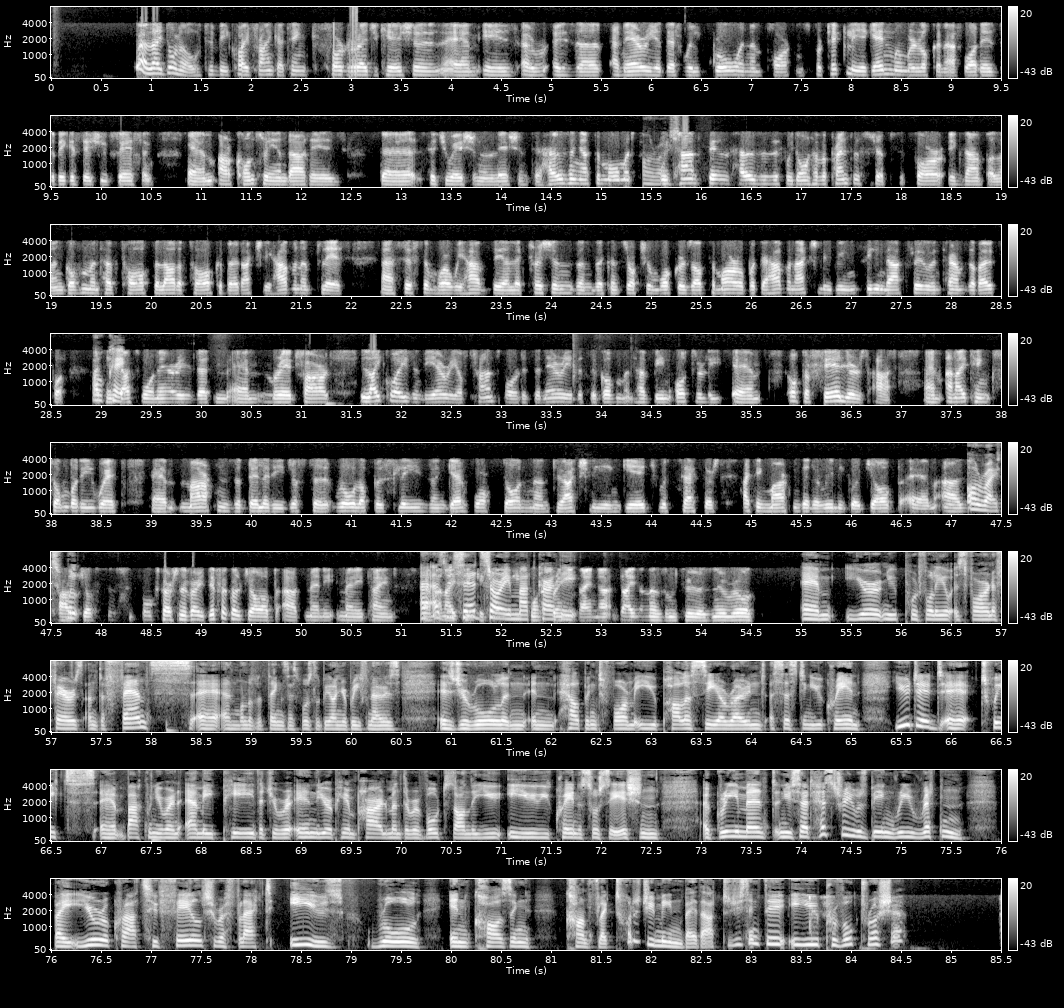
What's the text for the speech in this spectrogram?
Well, I don't know. To be quite frank, I think further education um, is a, is a, an area that will grow in importance, particularly again when we're looking at what is the biggest issue facing um, our country, and that is the situation in relation to housing at the moment. Right. We can't build houses if we don't have apprenticeships, for example, and government have talked a lot of talk about actually having in place a system where we have the electricians and the construction workers of tomorrow, but they haven't actually been seeing that through in terms of output. I okay. think that's one area that um, Mairead Farrell. Likewise, in the area of transport, it's an area that the government have been utterly um, utter failures at. Um, and I think somebody with um, Martin's ability just to roll up his sleeves and get work done and to actually engage with sectors, I think Martin did a really good job um, as All right. our well, justice spokesperson. A very difficult job at many many times. Uh, as we said, sorry, Matt Carthy, dynamism to his new role. Um, your new portfolio is foreign affairs and defence, uh, and one of the things I suppose will be on your brief now is is your role in, in helping to form EU policy around assisting Ukraine. You did uh, tweet um, back when you were an MEP that you were in the European Parliament. There were votes on the EU Ukraine Association Agreement, and you said history was being rewritten by Eurocrats who failed to reflect EU's role in causing conflict. What did you mean by that? Did you think the EU provoked Russia?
